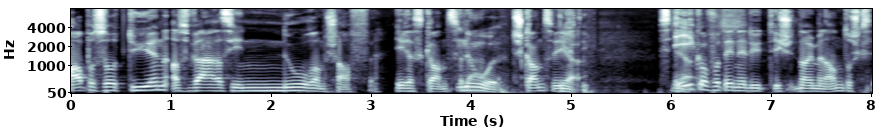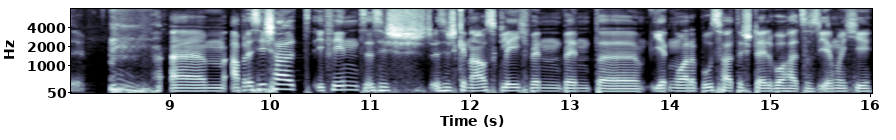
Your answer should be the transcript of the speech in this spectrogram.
aber so tun, als wären sie nur am Arbeiten. Ihres ganzen Nur. Leben. Das ist ganz wichtig. Ja. Das Ja. Ego von diesen Leuten ist noch jemand anders gesehen. Ähm, aber es ist halt, ich finde, es ist, es ist genau das gleiche, wenn, wenn du irgendwo an einer Bushaltestelle, wo halt so irgendwelche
